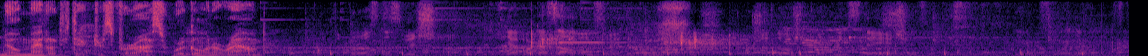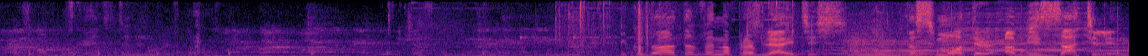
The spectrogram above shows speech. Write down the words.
No metal detectors for us. We're going around. Вы направляетесь? Досмотр обязателен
